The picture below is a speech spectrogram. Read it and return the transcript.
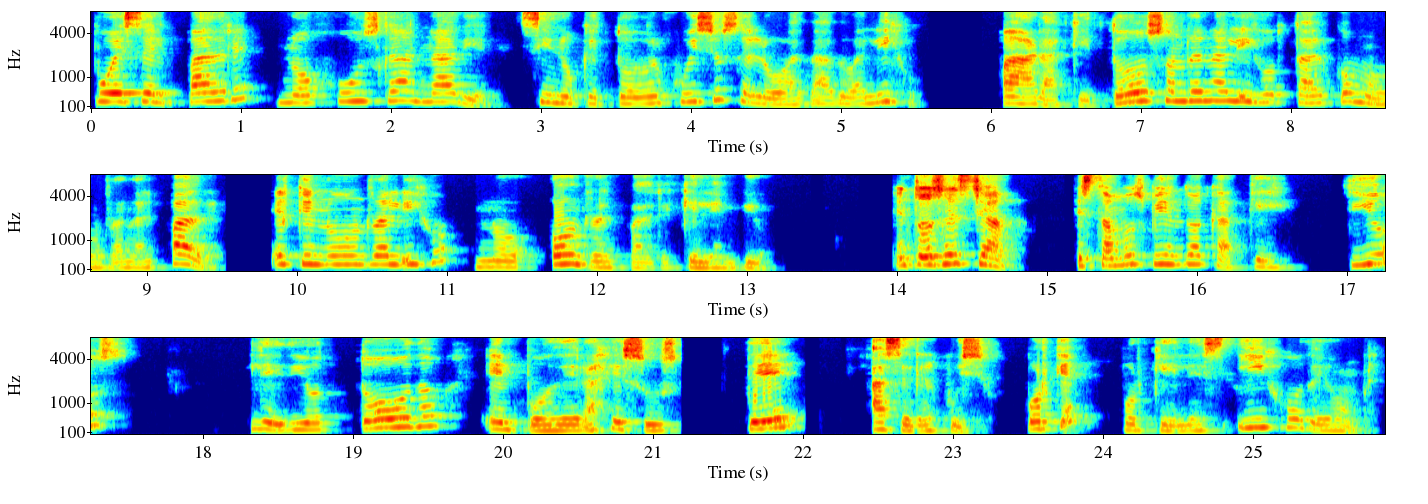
pues el Padre no juzga a nadie, sino que todo el juicio se lo ha dado al Hijo, para que todos honren al Hijo tal como honran al Padre. El que no honra al Hijo, no honra al Padre que le envió. Entonces ya estamos viendo acá que Dios le dio todo el poder a Jesús de hacer el juicio. ¿Por qué? Porque Él es hijo de hombre.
